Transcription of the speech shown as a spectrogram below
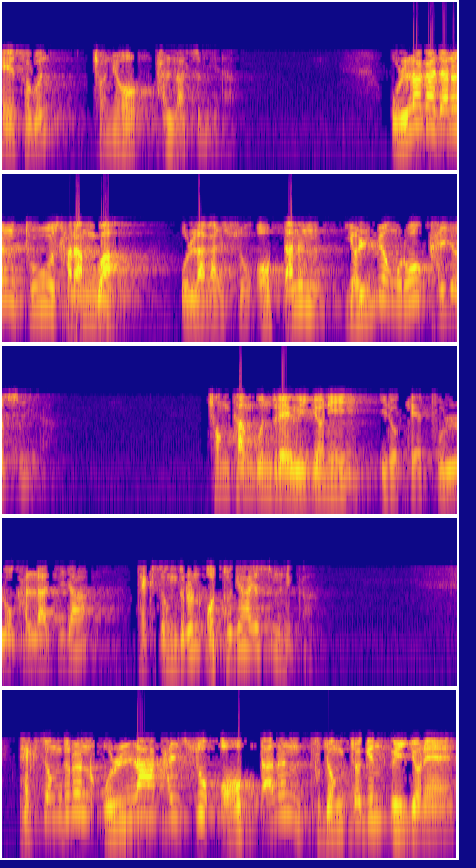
해석은 전혀 달랐습니다. 올라가자는 두 사람과 올라갈 수 없다는 열 명으로 갈렸습니다. 정탐군들의 의견이 이렇게 둘로 갈라지자 백성들은 어떻게 하였습니까? 백성들은 올라갈 수 없다는 부정적인 의견에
